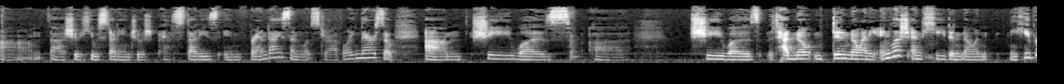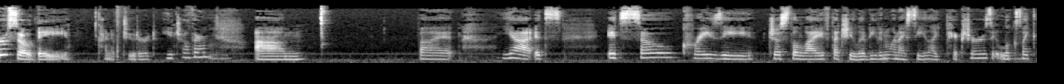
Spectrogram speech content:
Um, uh, she, he was studying Jewish studies in Brandeis and was traveling there. So um, she was uh, she was had no didn't know any English and he didn't know any Hebrew. So they kind of tutored each other. Mm-hmm. Um, but yeah, it's it's so crazy just the life that she lived. Even when I see like pictures, it looks like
